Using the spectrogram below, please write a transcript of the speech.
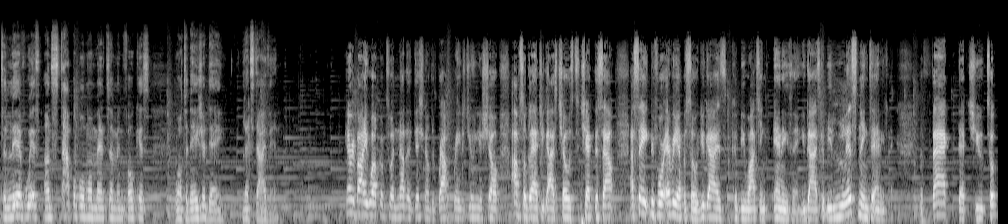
to live with unstoppable momentum and focus? Well, today's your day. Let's dive in. Everybody, welcome to another edition of the Ralph Graves Jr. Show. I'm so glad you guys chose to check this out. I say before every episode, you guys could be watching anything, you guys could be listening to anything. The fact that you took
